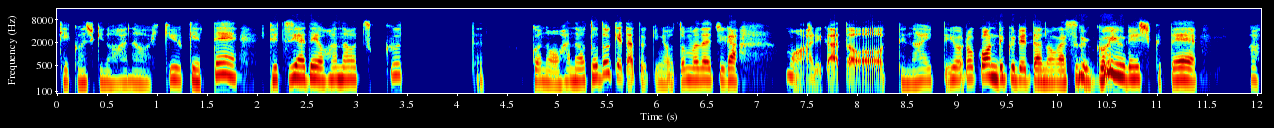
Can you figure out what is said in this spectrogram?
結婚式の花を引き受けて、徹夜でお花を作っこのお花を届けた時にお友達が「もうありがとう」って泣いて喜んでくれたのがすごい嬉しくてあ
